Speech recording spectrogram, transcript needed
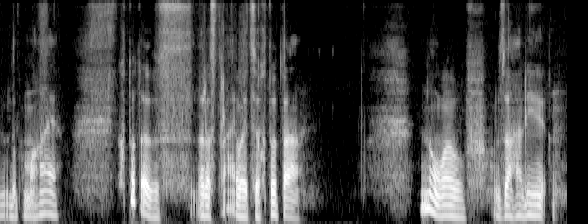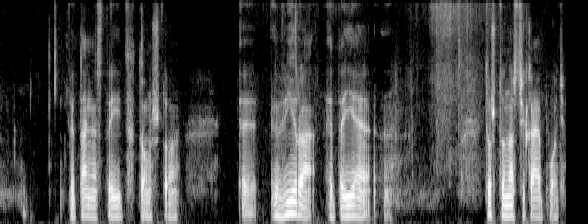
допомагає. Хто-то розстраюється, хто-то. Ну, взагалі питання стоїть в тому, що е, віра це є те, що нас чекає потім.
